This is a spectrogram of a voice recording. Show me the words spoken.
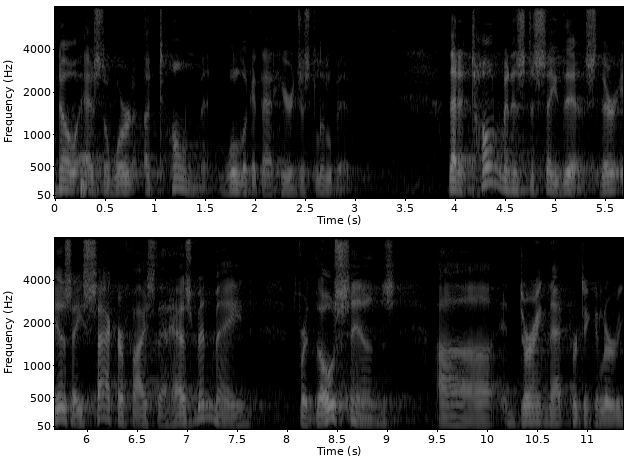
know as the word atonement. We'll look at that here in just a little bit. That atonement is to say this there is a sacrifice that has been made for those sins uh, during that particular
